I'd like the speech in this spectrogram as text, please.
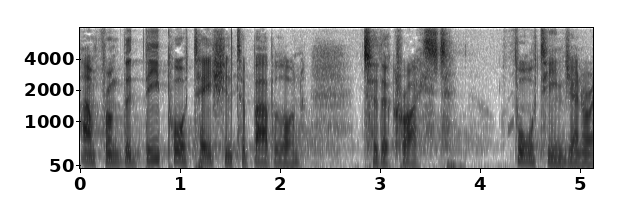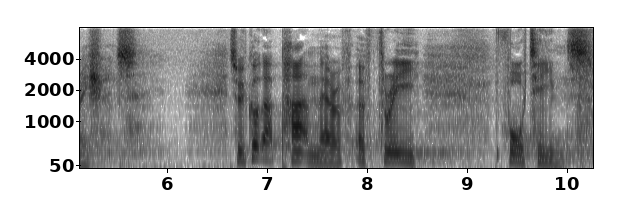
And from the deportation to Babylon to the Christ, 14 generations. So we've got that pattern there of, of three 14s.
